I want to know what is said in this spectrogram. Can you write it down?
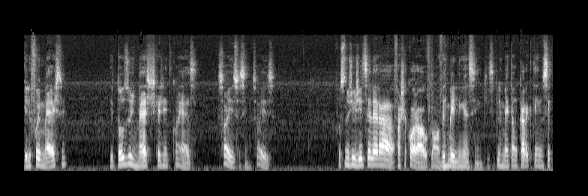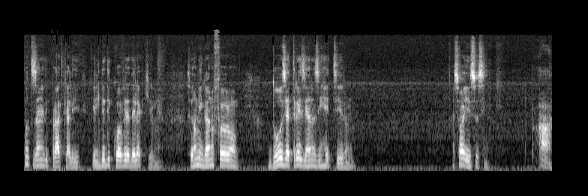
ele foi mestre de todos os mestres que a gente conhece. Só isso, assim, só isso fosse no jiu-jitsu, ele era faixa coral, que é uma vermelhinha assim, que simplesmente é um cara que tem não sei quantos anos de prática ali, ele dedicou a vida dele àquilo. Né? Se eu não me engano, foram 12 a 13 anos em retiro. Né? É só isso, assim. Ah.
